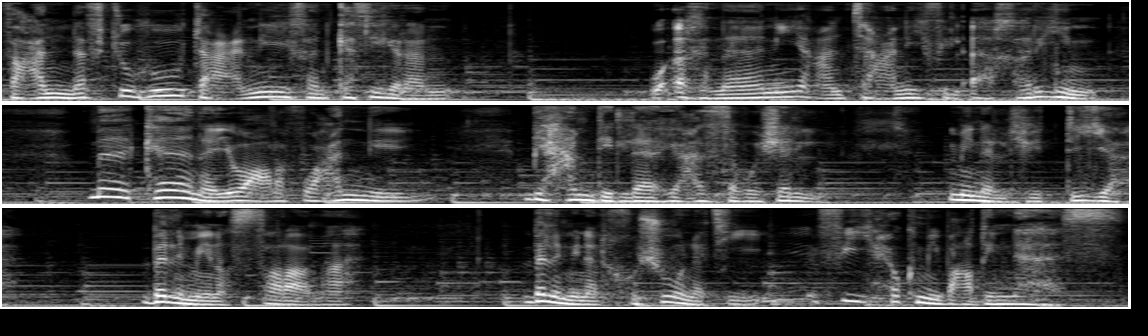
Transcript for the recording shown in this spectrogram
فعنفته تعنيفا كثيرا. وأغناني عن تعنيف الآخرين. ما كان يعرف عني بحمد الله عز وجل من الجدية بل من الصرامة بل من الخشونة في حكم بعض الناس.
